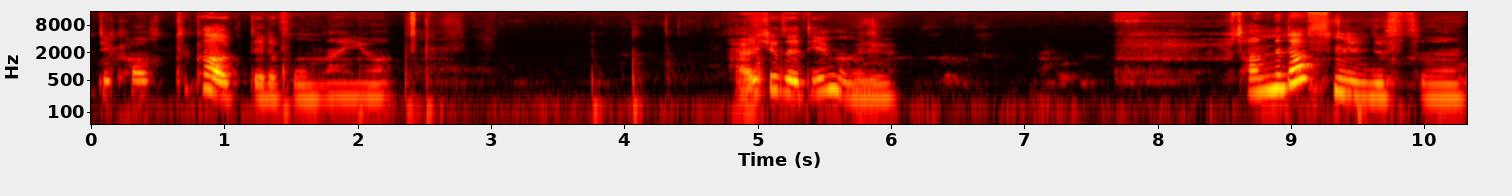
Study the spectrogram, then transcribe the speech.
Hadi kalk, kalk telefondan ya. Herkes hediye mi veriyor? Sen neden sinirlisin?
